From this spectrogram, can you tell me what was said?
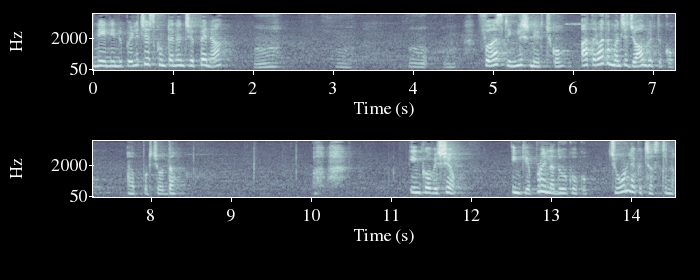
నేను నిన్ను పెళ్ళి చేసుకుంటానని చెప్పానా? ఫస్ట్ ఇంగ్లీష్ నేర్చుకో ఆ తర్వాత మంచి జాబ్ వెతుక్కో అప్పుడు చూద్దాం. ఇంకో విషయం. ఇంకెప్పుడు ఇలా దూకోకు. చూడలేక చస్తున్నా.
